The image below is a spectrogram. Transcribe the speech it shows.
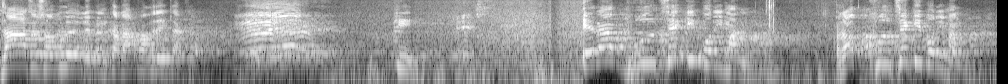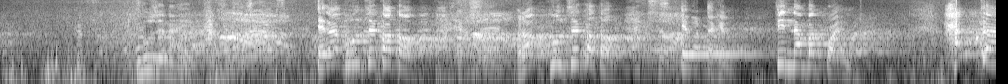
যা আছে সব লয়ে নেবেন কারণ আপনাদের এই টাকা কি এরা ভুলছে কি পরিমাণ? রব খুলছে কি পরিমাণ? বুঝে নাই। এরা ভুলছে কত? রব খুলছে কত? এবার দেখেন, তিন নাম্বার পয়েন্ট হাত্তা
